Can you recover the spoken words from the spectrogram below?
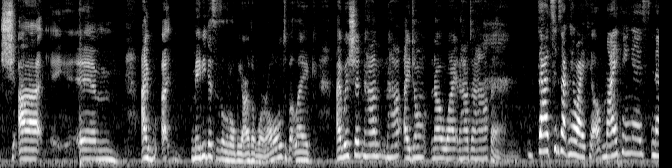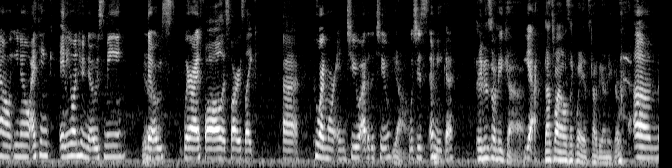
sh- uh, um, I, I maybe this is a little we are the world, but like I wish it hadn't. Ha- I don't know why it had to happen. That's exactly how I feel. My thing is now, you know, I think anyone who knows me Yeah. knows where I fall as far as like uh who I'm more into out of the two, Yeah, which is Onika. It is Onika. Yeah. That's why I was like, wait, it's got to be Onika. Um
